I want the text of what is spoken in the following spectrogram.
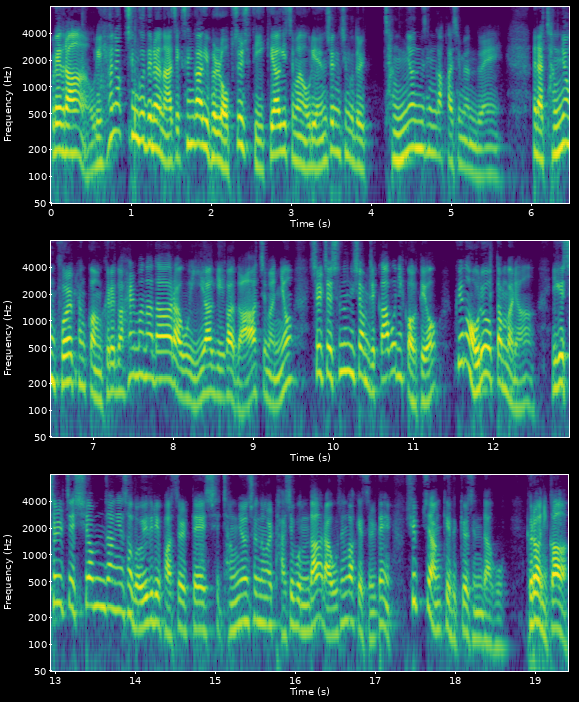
우리 얘들아, 우리 현역 친구들은 아직 생각이 별로 없을 수도 있긴 하겠지만 우리 연수생 친구들 작년 생각하시면 돼. 얘들아, 작년 9월 평가는 그래도 할만하다라고 이야기가 나왔지만요. 실제 수능 시험지 까보니까 어때요? 꽤나 어려웠단 말이야. 이게 실제 시험장에서 너희들이 봤을 때 시- 작년 수능을 다시 본다라고 생각했을 때 쉽지 않게 느껴진다고. 그러니까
